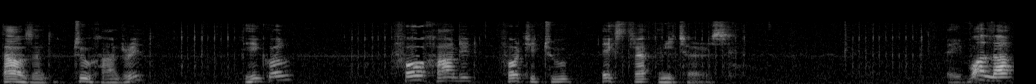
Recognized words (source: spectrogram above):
1200 equal 442 extra meters. Et voilà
